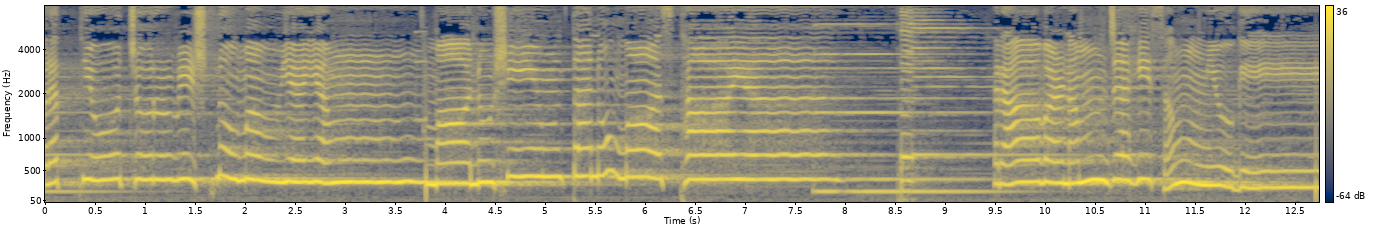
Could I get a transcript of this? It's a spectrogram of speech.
प्रत्योचुर्विष्णुमव्ययम्। मानुषीं तनुमास्थाय रावणं जहि संयुगे।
